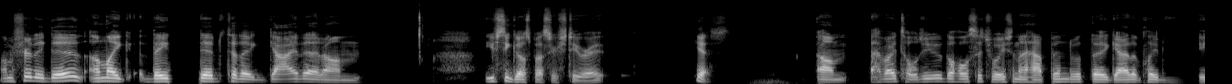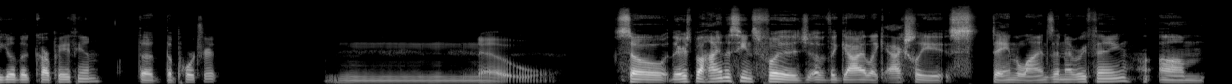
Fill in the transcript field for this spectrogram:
I'm sure they did. Unlike they did to the guy that um, you've seen Ghostbusters too, right? yes. Um, have I told you the whole situation that happened with the guy that played Vigo the Carpathian, the the portrait? No. So there's behind the scenes footage of the guy like actually saying the lines and everything. Um,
